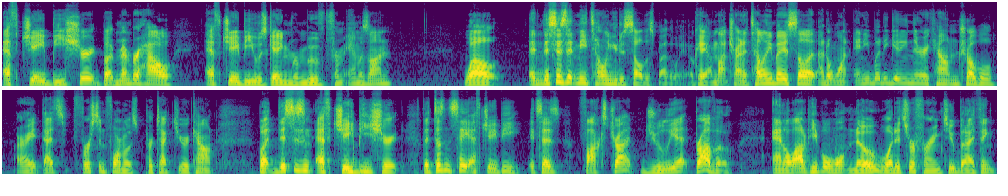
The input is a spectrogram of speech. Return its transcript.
FJB shirt, but remember how FJB was getting removed from Amazon? Well, and this isn't me telling you to sell this, by the way. Okay, I'm not trying to tell anybody to sell it. I don't want anybody getting their account in trouble. All right, that's first and foremost, protect your account. But this is an FJB shirt that doesn't say FJB. It says Foxtrot, Juliet, Bravo. And a lot of people won't know what it's referring to, but I think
